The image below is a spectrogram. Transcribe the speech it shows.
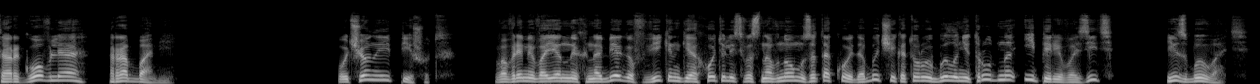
Торговля рабами. Ученые пишут, во время военных набегов викинги охотились в основном за такой добычей, которую было нетрудно и перевозить, и сбывать.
